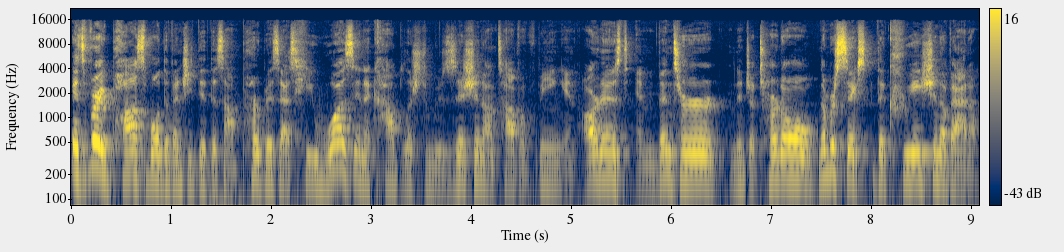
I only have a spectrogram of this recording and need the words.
It's very possible Da Vinci did this on purpose as he was an accomplished musician on top of being an artist, inventor, Ninja Turtle. Number 6. The creation of Adam.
